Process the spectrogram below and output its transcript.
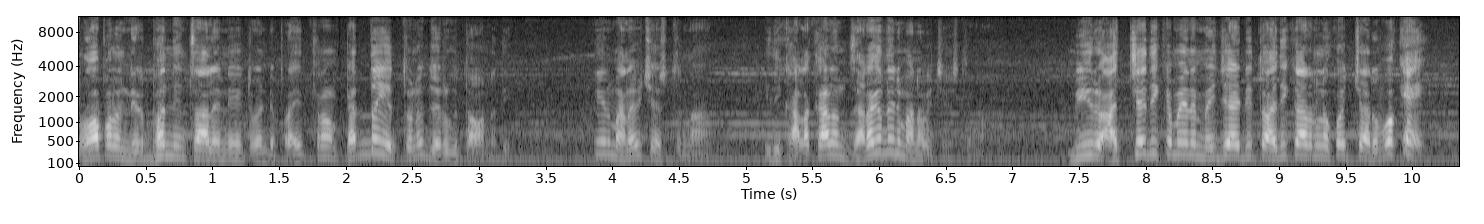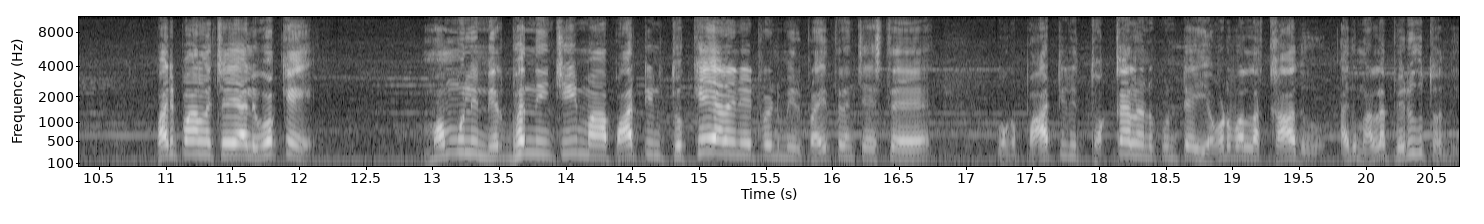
లోపల నిర్బంధించాలనేటువంటి ప్రయత్నం పెద్ద ఎత్తున జరుగుతూ ఉన్నది. నేను మనవి చేస్తున్నా. ఇది కలకాలం జరగదని మనవి చేస్తున్నా. మీరు అత్యధికమైన మెజారిటీతో అధికారంలోకి వచ్చారు. ఓకే. పరిపాలన చేయాలి. ఓకే. మమ్మల్ని నిర్బంధించి మా పార్టీని తొక్కేయాలనేటువంటి మీరు ప్రయత్నం చేస్తే ఒక పార్టీని తొక్కాలనుకుంటే ఎవడి వల్ల కాదు అది మళ్ళీ పెరుగుతుంది.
